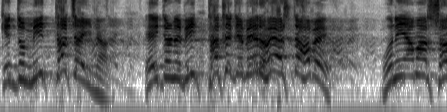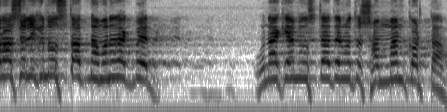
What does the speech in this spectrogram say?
কিন্তু মিথ্যা চাই না। এই জন্য মিথ্যা থেকে বের হয়ে আসতে হবে। উনি আমার সরাসরি কোনো উস্তাদ না, মনে রাখবেন? ওনাকে আমি উস্তাদের মতো সম্মান করতাম।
